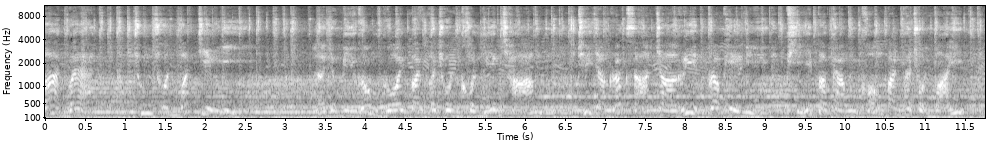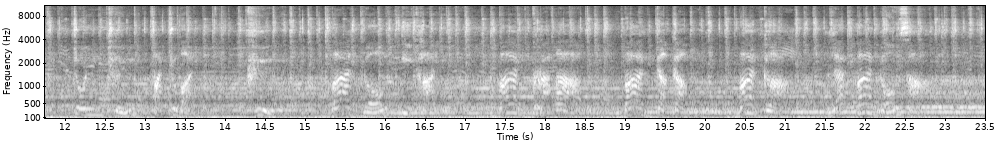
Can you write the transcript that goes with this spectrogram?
บ้านแวกชุมชนวัดเจียงอีและยังมีร่องรอยบรรพชนคนเลี้ยงช้าง ที่ยังรักษาจารีตประเพณี ผีประกรรมของบรรพชนไว้ จนถึงปัจจุบัน คือ บ้านหนองอีไทยบ้านประอาบ้านกะกำบ้านกลาง และบ้านหนองสาพ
